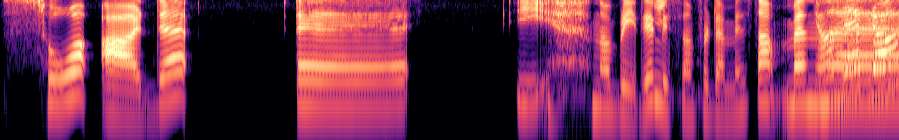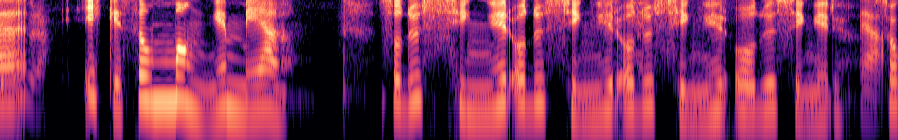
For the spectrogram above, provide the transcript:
så er det eh, i, Nå blir det litt sånn for dummies, da. Men Ja, det er bra. eh, ikke så mange med. Så du synger og du synger og du synger og du synger. Ja. Så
